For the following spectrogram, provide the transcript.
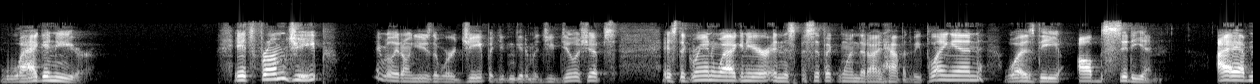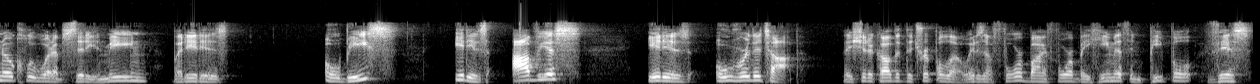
Wagoneer. It's from Jeep. They really don't use the word Jeep, but you can get them at Jeep dealerships. It's the Grand Wagoneer, and the specific one that I happened to be playing in was the Obsidian. I have no clue what Obsidian mean but it is obese, it is obvious, it is over the top. They should have called it the triple O. It is a 4x4 behemoth, and people, this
